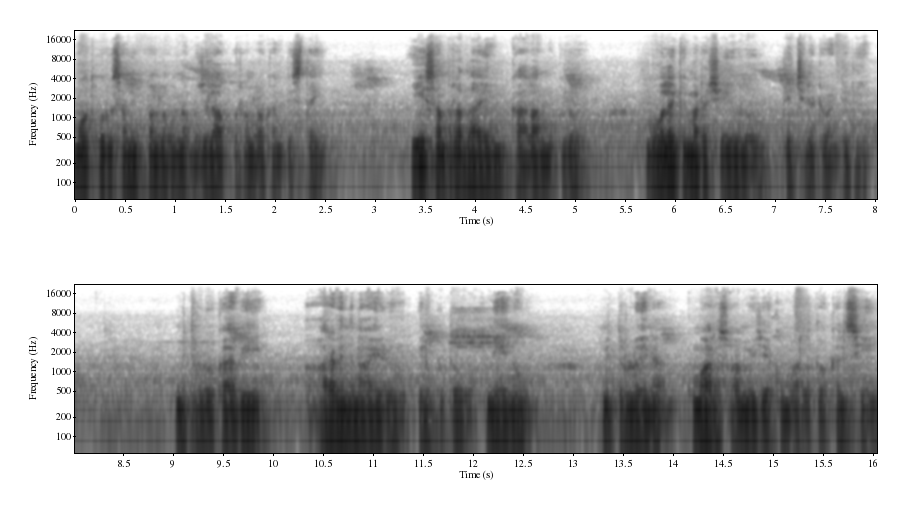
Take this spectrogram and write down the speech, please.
మోత్కూరు సమీపంలో ఉన్న భుజలాపురంలో కనిపిస్తాయి. ఈ సంప్రదాయం కాలాముకులు గోలకి మఠ శైవులు తెచ్చినటువంటిది. మిత్రుడు కవి అరవింద్ నాయుడు పిలుపుతో నేను మిత్రులైన కుమారస్వామి విజయ కుమార్లతో కలిసి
